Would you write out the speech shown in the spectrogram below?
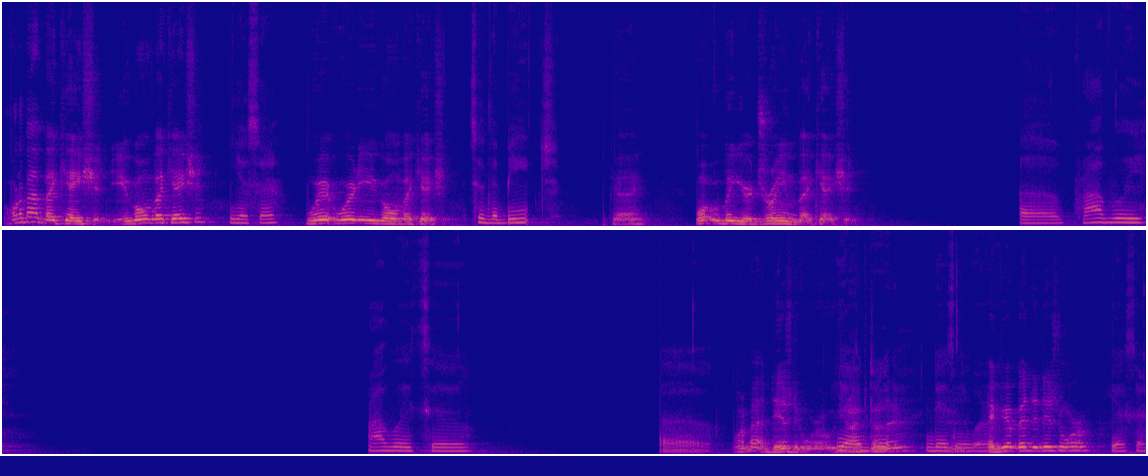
what about vacation? Do you go on vacation? Yes, sir. Where Where do you go on vacation? To the beach. Okay. What would be your dream vacation? Uh, probably. Probably to. Uh, What about Disney World? Would Yeah, like to go there? Disney World. Have you ever been to Disney World? yes, sir.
